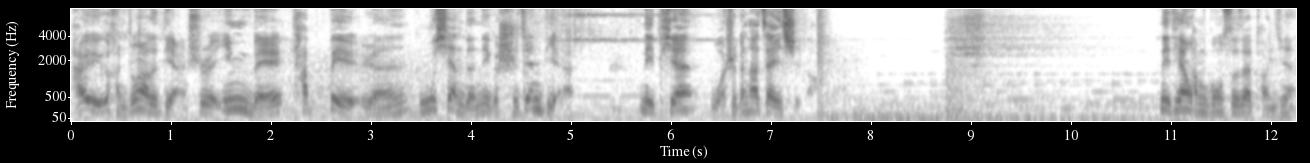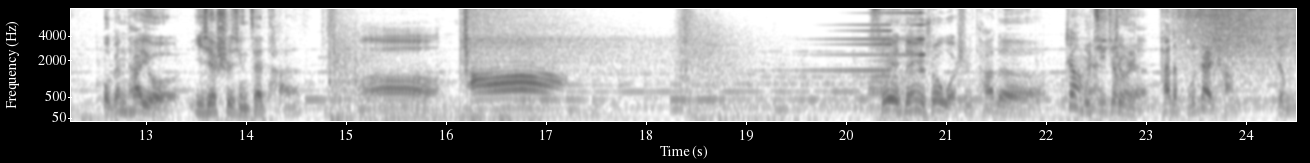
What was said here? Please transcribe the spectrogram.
还有一个很重要的点，是因为他被人诬陷的那个时间点，那天我是跟他在一起的。那天他们公司在团建，我跟他有一些事情在谈，哦，哦，所以等于说我是他的证人目击证人证人，他的不在场证明。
